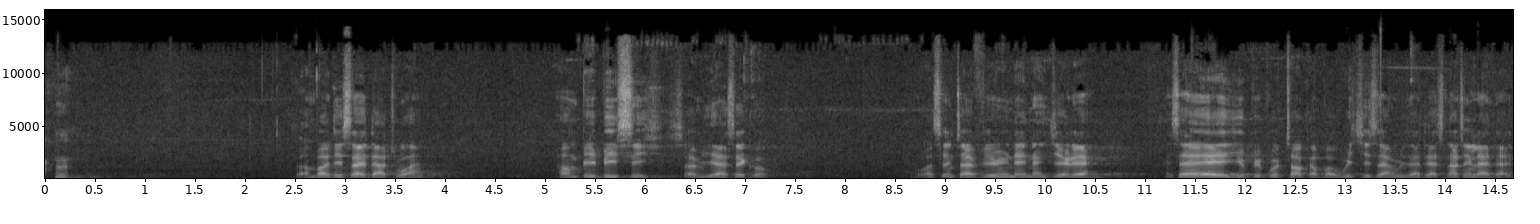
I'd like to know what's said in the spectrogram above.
Hmm. Somebody said that one on BBC some years ago. I was interviewing a Nigerian. I said, hey, you people talk about witches and wizards. There's nothing like that.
